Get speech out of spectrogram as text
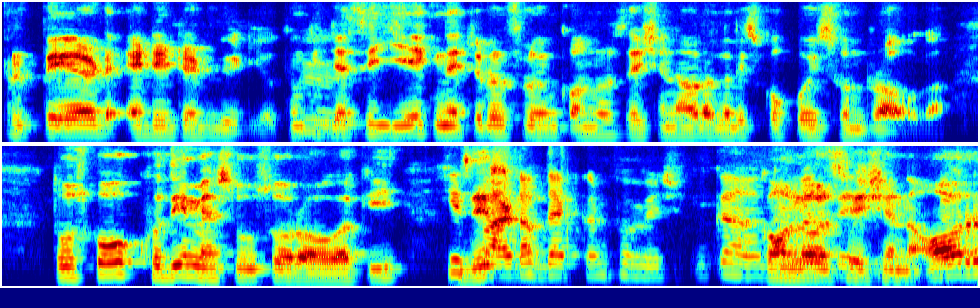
prepared edited video क्योंकि हम्म। जैसे ये एक नेचुरल फ्लोइंग कॉन्वर्सेशन है और अगर इसको कोई सुन रहा होगा तो उसको वो खुद ही महसूस हो रहा होगा कि of that confirmation कॉन्वर्सेशन और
